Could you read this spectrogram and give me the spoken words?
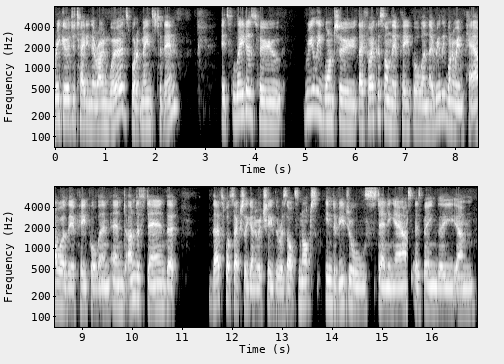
regurgitate in their own words what it means to them. It's leaders who really want to, they focus on their people and they really want to empower their people and, and understand that that's what's actually going to achieve the results, not individuals standing out as being the um,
